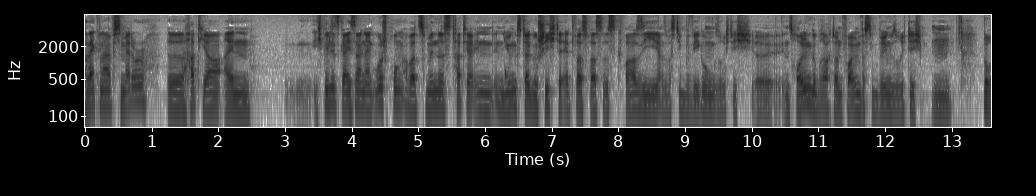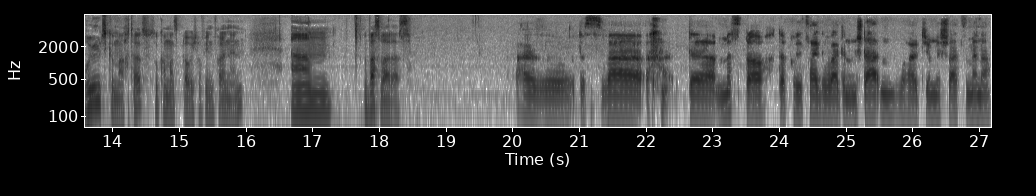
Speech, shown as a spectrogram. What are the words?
Black Lives Matter äh, hat ja ein, ich will jetzt gar nicht sagen ein Ursprung, aber zumindest hat ja in, in jüngster Geschichte etwas, was es quasi, also was die Bewegung so richtig äh, ins Rollen gebracht hat und vor allem was die Bewegung so richtig mh, hm, berühmt gemacht hat. So kann man es, glaube ich, auf jeden Fall nennen. Ähm, was war das? Also, das war der Missbrauch der Polizeigewalt in den Staaten, wo halt junge schwarze Männer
